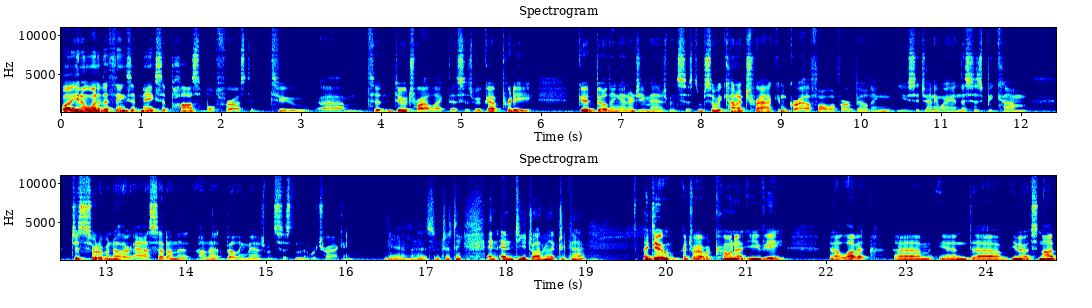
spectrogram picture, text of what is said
Well, you know, one of the things that makes it possible for us to to um, to do a trial like this is we've got pretty good building energy management systems. So we kind of track and graph all of our building usage anyway, and this has become just sort of another asset on that on that building management system that we're tracking. Yeah, that's interesting. And and do you drive an electric car? I do. I drive a Kona EV, and I love it. Um, and um, you know, it's not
